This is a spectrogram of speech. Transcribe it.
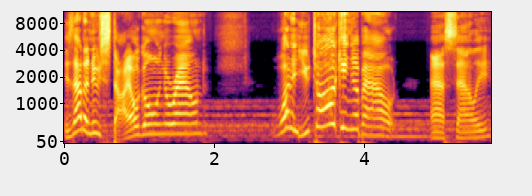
Is that a new style going around? What are you talking about? asked Sally.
